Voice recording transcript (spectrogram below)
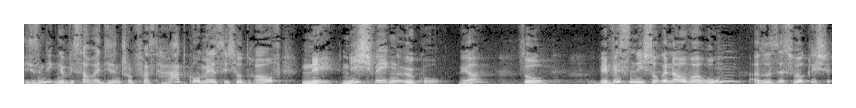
die sind in gewisser Weise, die sind schon fast hardcore-mäßig so drauf. Nee, nicht wegen Öko. Ja, so. Wir wissen nicht so genau warum. Also es ist wirklich,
